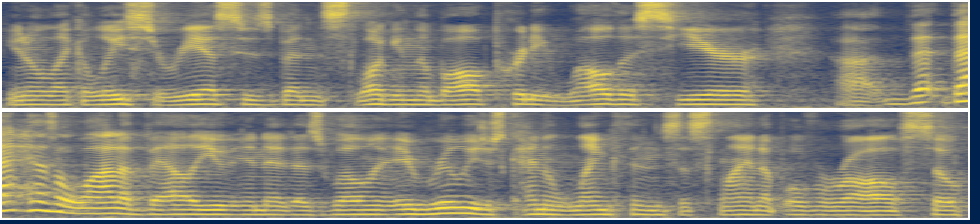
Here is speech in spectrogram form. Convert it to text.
you know, like Elise Urias, who's been slugging the ball pretty well this year. Uh, that that has a lot of value in it as well, and it really just kind of lengthens this lineup overall. So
